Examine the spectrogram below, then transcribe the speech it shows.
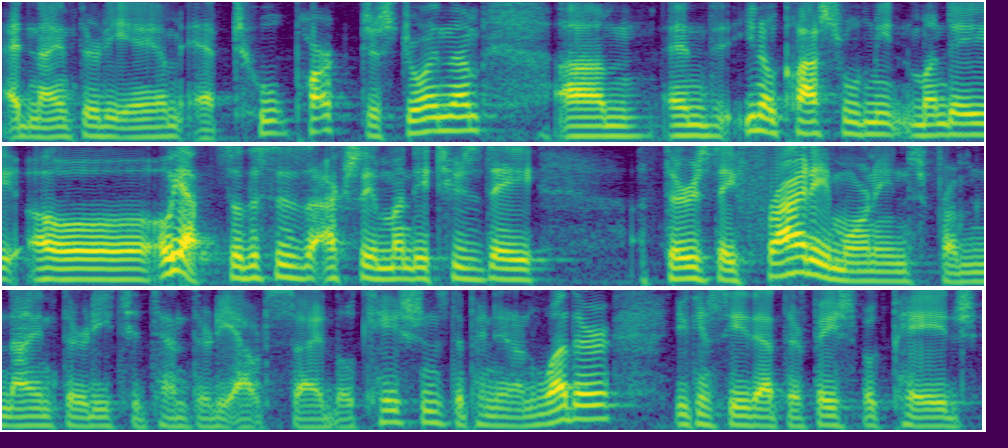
at 9:30 a.m. at Toole Park. Just join them, um, and you know class will meet Monday. Oh, oh yeah. So this is actually a Monday, Tuesday. Thursday, Friday mornings from 9.30 to 10.30 outside locations, depending on weather. You can see that their Facebook page,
